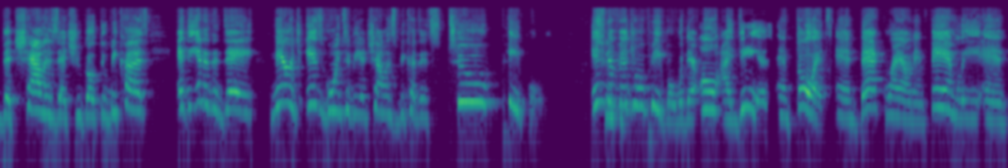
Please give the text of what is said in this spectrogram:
the challenge that you go through because at the end of the day marriage is going to be a challenge because it's two people individual people with their own ideas and thoughts and background and family and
